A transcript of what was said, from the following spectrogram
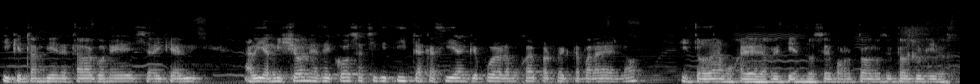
y que también estaba con ella y que había, millones de cosas chiquititas que hacían que fuera la mujer perfecta para él, ¿no? Y todas las mujeres derritiéndose por todos los Estados Unidos.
